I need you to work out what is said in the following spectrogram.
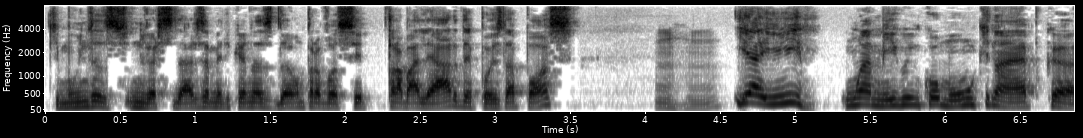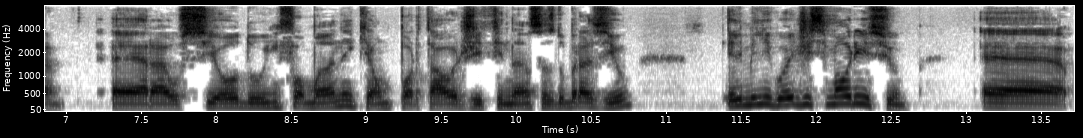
que muitas universidades americanas dão para você trabalhar depois da pós. Uhum. E aí, um amigo em comum, que na época era o CEO do Infomoney, que é um portal de finanças do Brasil, ele me ligou e disse: Maurício, é,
